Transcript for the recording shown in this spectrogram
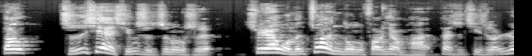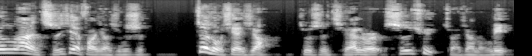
当直线行驶制动时，虽然我们转动方向盘，但是汽车仍按直线方向行驶，这种现象就是前轮失去转向能力。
